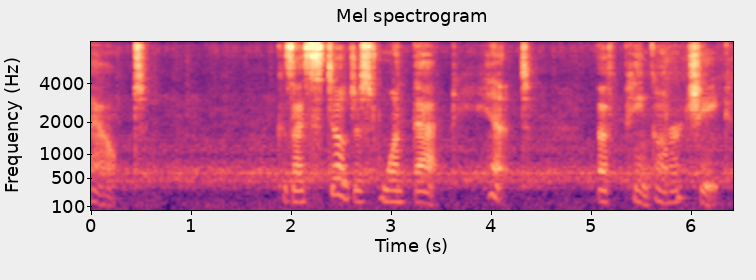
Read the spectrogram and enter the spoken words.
out because I still just want that hint of pink on her cheek.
